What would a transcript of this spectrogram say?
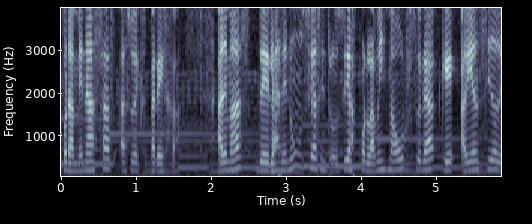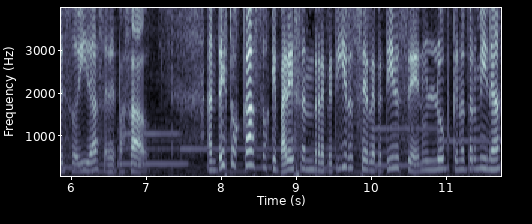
por amenazas a su expareja. además de las denuncias introducidas por la misma Úrsula que habían sido desoídas en el pasado. Ante estos casos que parecen repetirse y repetirse en un loop que no termina,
